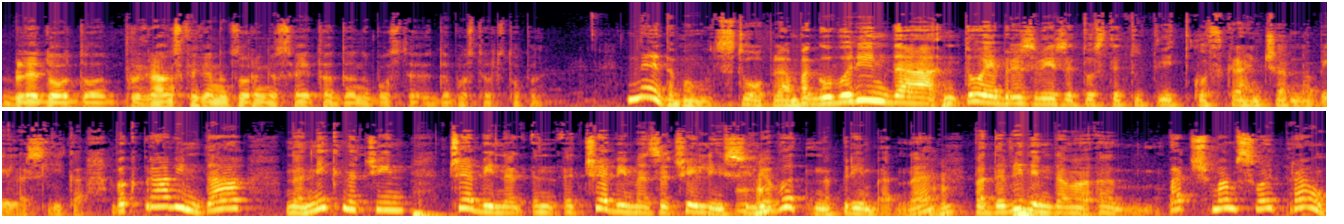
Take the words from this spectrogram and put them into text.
bile do, do programskega nadzornega sveta, da, boste, da boste odstopili? Ne, da bom odstopila, ampak govorim, da to je brez veze, to ste tudi vi tako skrajno črno-bela slika. Ampak pravim, da na nek način, če bi, ne, če bi me začeli izsiljevati, naprimer, ne, pa da vidim, da eh, pač imam svoj prav.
